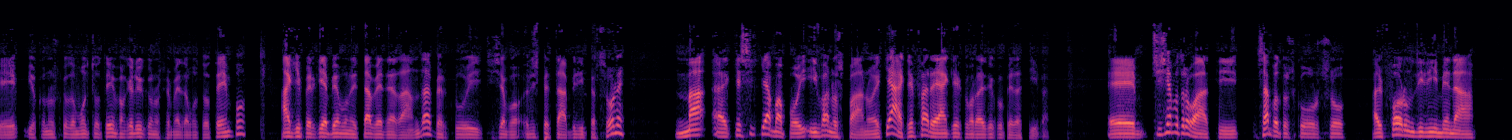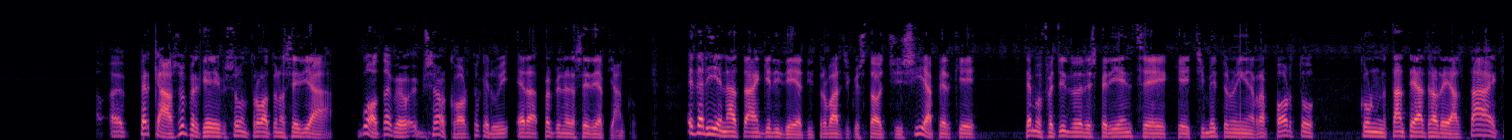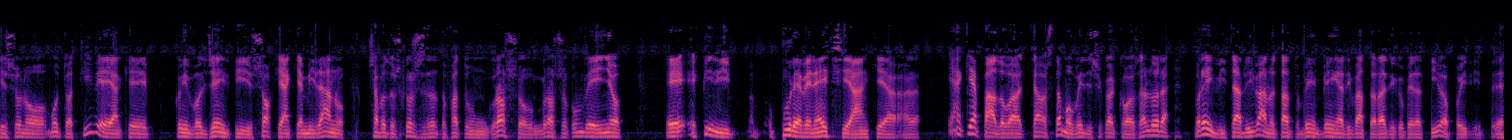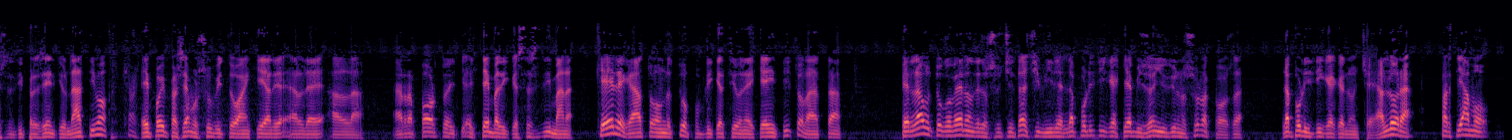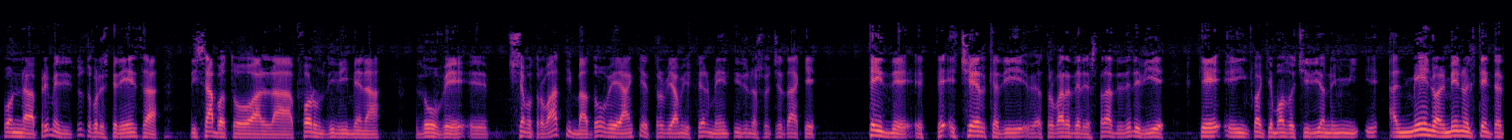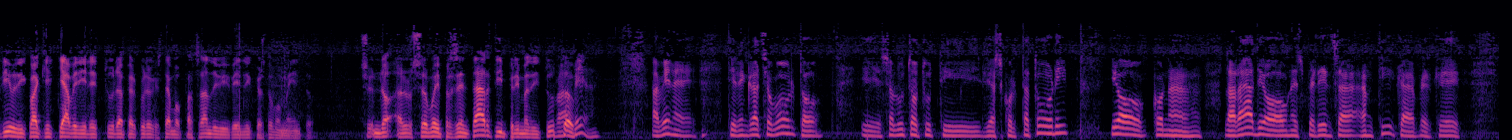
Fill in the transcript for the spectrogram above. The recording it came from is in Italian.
che io conosco da molto tempo, anche lui conosce me da molto tempo, anche perché abbiamo un'età veneranda, per cui ci siamo rispettabili persone, ma eh, che si chiama poi Ivano Spano e che ha a che fare anche con Radio Cooperativa. Eh, ci siamo trovati sabato scorso al forum di Limena eh, per caso perché sono trovato una sedia vuota e mi sono accorto che lui era proprio nella sedia a fianco. E da lì è nata anche l'idea di trovarci quest'oggi, sia perché stiamo facendo delle esperienze che ci mettono in rapporto con tante altre realtà che sono molto attive e anche coinvolgenti. So che anche a Milano sabato scorso è stato fatto un grosso, un grosso convegno e, e, quindi oppure a Venezia anche a, e anche a Padova ciao, sta muovendosi qualcosa. Allora vorrei invitarlo, Ivano, tanto ben, ben arrivato a Radio Cooperativa, poi adesso ti presenti un attimo certo. e poi passiamo subito anche alle, alle, alla, al rapporto, il tema di questa settimana che è legato a una tua pubblicazione che è intitolata Per l'autogoverno della società civile, la politica che ha bisogno di una sola cosa, la politica che non c'è. Allora partiamo con, prima di tutto con l'esperienza di sabato al forum di Limena dove eh, ci siamo trovati ma dove anche troviamo i fermenti di una società che tende e, te, e cerca di eh, trovare delle strade, delle vie che in qualche modo ci diano almeno, almeno il tentativo di qualche chiave di lettura per quello che stiamo passando e vivendo in questo momento. Se, no, se vuoi presentarti prima di tutto. Va bene, va bene, ti ringrazio molto e saluto tutti gli ascoltatori. Io con eh, la radio ho un'esperienza antica perché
